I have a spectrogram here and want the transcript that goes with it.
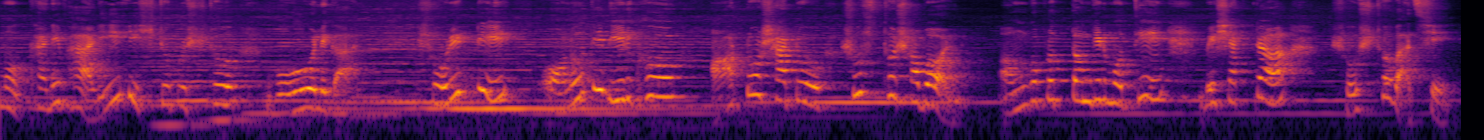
মুখখানি ভারী, হৃষ্টপুষ্ট, গোল গাল। শরীরটি অনতি দীর্ঘ, আটো সাটো, সুস্থ সবল। অঙ্গ প্রত্যঙ্গের মধ্যে বেশ একটা ষষ্ঠব আছে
